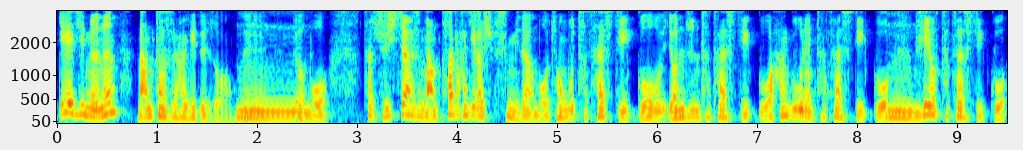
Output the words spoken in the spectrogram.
깨지면은 남 탓을 하게 되죠. 네. 음. 그러니까 뭐, 사실 주식시장에서 남 탓을 하기가 쉽습니다. 뭐, 정부 탓할 수도 있고, 뭐 연준 탓할 수도 있고, 한국은행 탓할 수도 있고, 음. 세력 탓할 수도 있고,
